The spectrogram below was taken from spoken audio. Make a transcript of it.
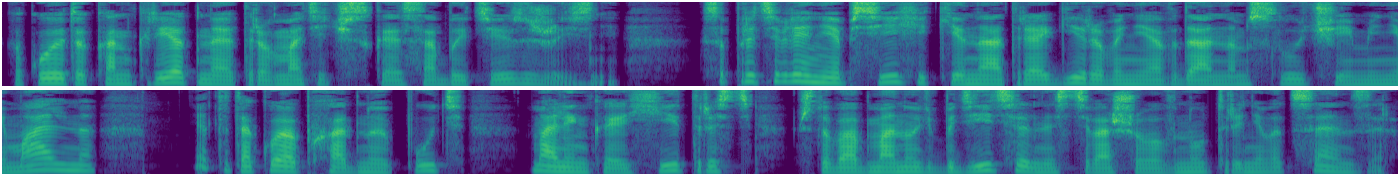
какое-то конкретное травматическое событие из жизни — Сопротивление психики на отреагирование в данном случае минимально. Это такой обходной путь, маленькая хитрость, чтобы обмануть бдительность вашего внутреннего цензора.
